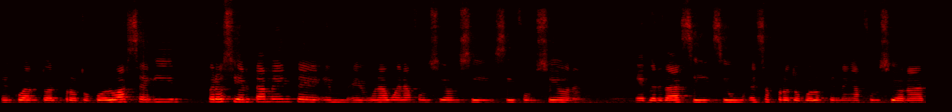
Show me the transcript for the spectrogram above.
en cuanto al protocolo a seguir, pero ciertamente en, una buena función sí, sí funcionan, es verdad, sí, sí esos protocolos tienden a funcionar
